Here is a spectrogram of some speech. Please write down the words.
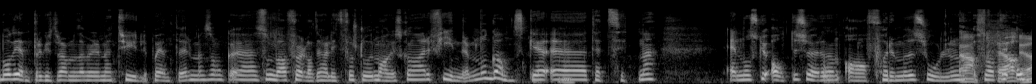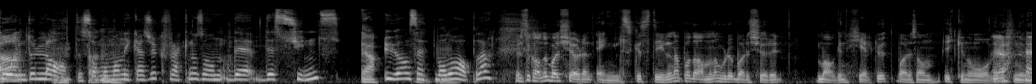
både jenter og gutter men det blir mer tydelig på jenter, men som, eh, som da føler at de har litt for stor mage, så kan det være finere med noe ganske eh, tettsittende. Enn å skulle alltid kjøre den A-formede kjolen Ja. sånn at det, Ja. og Ja. gå rundt og late som om man ikke er tjukk. For det er ikke noe sånn Det, det syns Ja. uansett hva du har på deg. Eller så kan du bare kjøre den engelske stilen da, på damene, hvor du bare kjører magen helt ut. Bare sånn, ikke noe over, ikke noe.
